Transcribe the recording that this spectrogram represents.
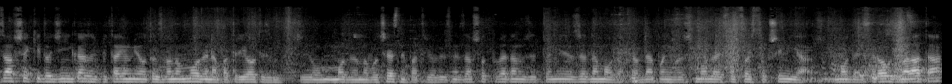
zawsze, kiedy dziennikarze pytają mnie o tak zwaną modę na patriotyzm, czy o modę na nowoczesny patriotyzm, ja zawsze odpowiadam, że to nie jest żadna moda, prawda? Ponieważ moda jest to coś, co przemija. Moda jest rok, dwa lata,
